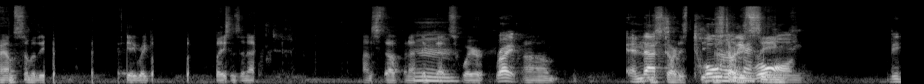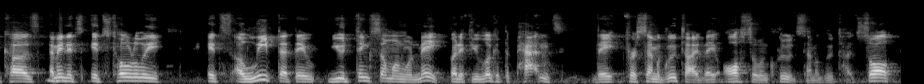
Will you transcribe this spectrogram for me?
around some of the FDA regulations and that kind of stuff and I think Mm. that's where Right. um, and you that's started- totally started seeing- wrong because i mean it's it's totally it's a leap that they you'd think someone would make but if you look at the patents they for semaglutide they also include semaglutide salt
